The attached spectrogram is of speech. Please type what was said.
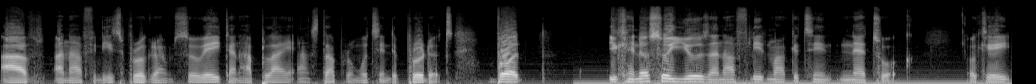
have an affiliate program. So where you can apply and start promoting the product. But you can also use an affiliate marketing network. Okay?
